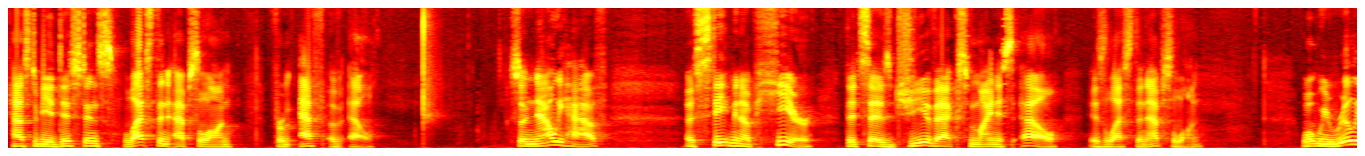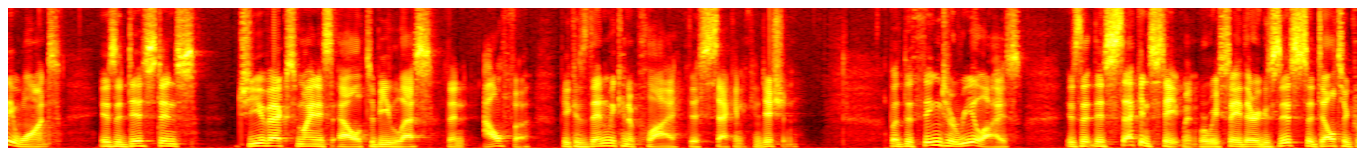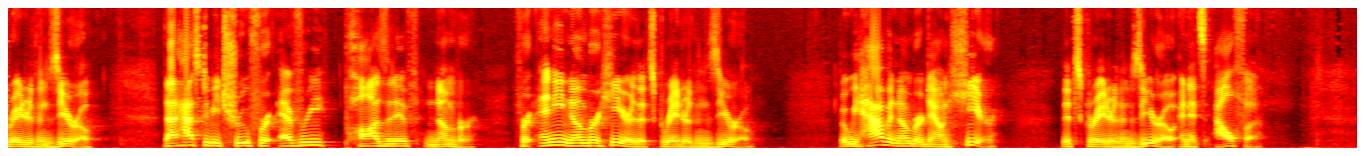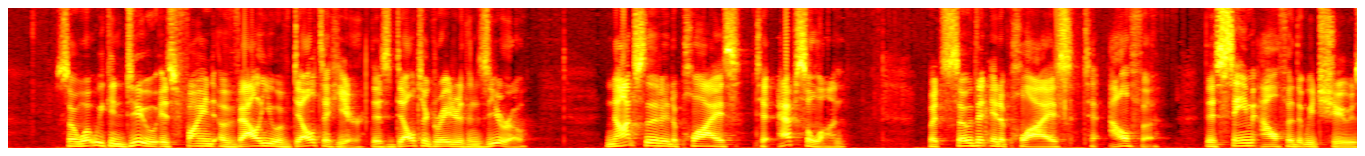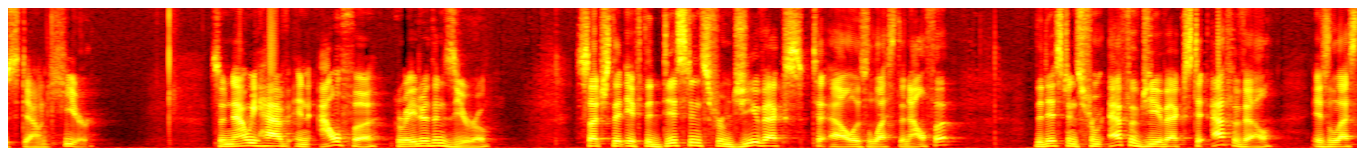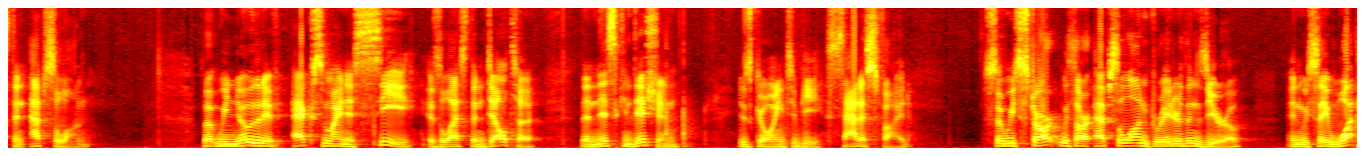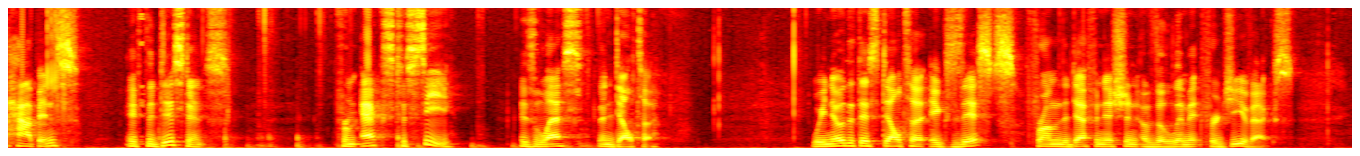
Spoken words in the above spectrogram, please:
has to be a distance less than epsilon from f of L. So now we have a statement up here that says g of x minus L is less than epsilon. What we really want is a distance g of x minus L to be less than alpha, because then we can apply this second condition. But the thing to realize is that this second statement, where we say there exists a delta greater than zero, that has to be true for every positive number for any number here that's greater than zero. But we have a number down here that's greater than zero, and it's alpha. So what we can do is find a value of delta here, this delta greater than zero, not so that it applies to epsilon, but so that it applies to alpha, this same alpha that we choose down here. So now we have an alpha greater than zero, such that if the distance from g of x to L is less than alpha, the distance from f of g of x to f of L is less than epsilon. But we know that if x minus c is less than delta, then this condition is going to be satisfied. So we start with our epsilon greater than zero, and we say what happens if the distance from x to c is less than delta. We know that this delta exists from the definition of the limit for g of x.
